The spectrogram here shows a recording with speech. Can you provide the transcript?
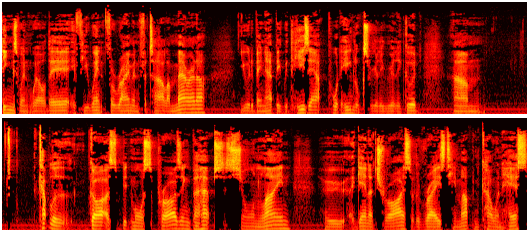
things went well there. If you went for Raymond Faitala Mariner, you would have been happy with his output. He looks really really good. Um, a couple of guys a bit more surprising, perhaps Shaun Lane, who again a try sort of raised him up, and Coen Hess.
